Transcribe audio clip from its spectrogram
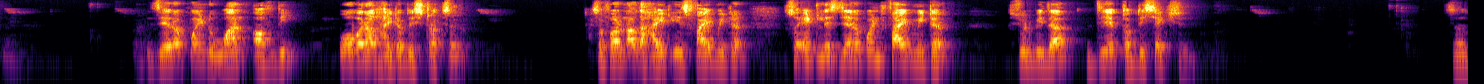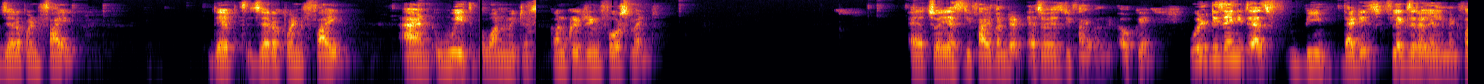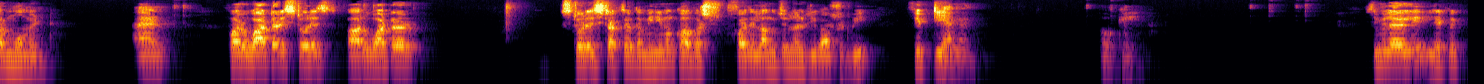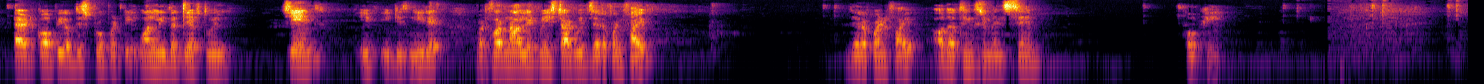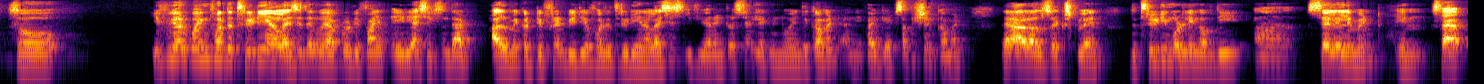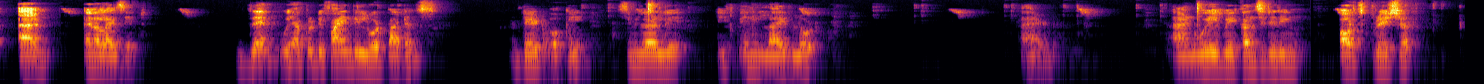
0.1 of the overall height of the structure. So for now the height is 5 meter. So at least 0.5 meter should be the depth of the section. So 0.5 depth 0.5 and width 1 meter. Concrete reinforcement HYSD 500 HYSD 500 okay. We'll design it as beam that is flexural element for moment. And for water storage or water storage structure the minimum cover for the longitudinal rebar should be 50 mm. Okay. Similarly let me add copy of this property. Only the depth will change if it is needed. But for now let me start with 0.5 0.5 other things remain same. Okay. So if we are going for the 3d analysis then we have to define area section that i'll make a different video for the 3d analysis. If you are interested let me know in the comment. And if i get sufficient comment then i'll also explain the 3d modeling of the uh, cell element in sap and analyze it. Then we have to define the load patterns. Dead okay. Similarly if any live load and and we'll be considering earth pressure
